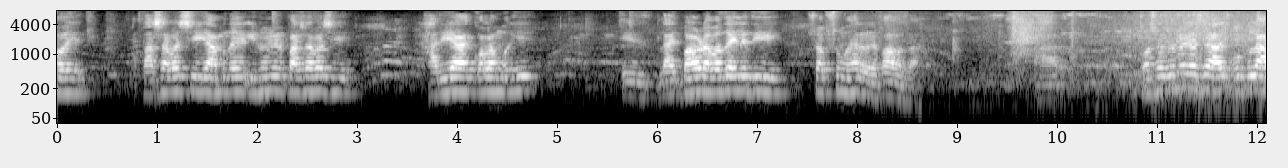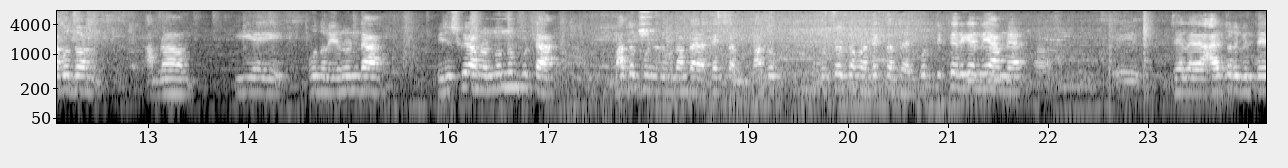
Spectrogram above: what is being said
হয়, পাশাপাশি আমাদের ইউনিয়নের পাশাপাশি হারিয়া কলামরি এই লাইট বারোটা বাজাইলে দিয়ে সবসময় হারে পাওয়া যায়। আর প্রশাসনের কাছে ওগুলো আবেদন, আমরা ইয়ে বদল ইউনিয়নটা, বিশেষ করে আমরা নন্দনপুরটা মাদক পর্যন্ত আমরা দেখতাম, মাদক উচ্চকে আমরা দেখতাম প্রত্যেকটা এরিয়া নিয়ে আমরা এই জেলে আয়তনের বিরুদ্ধে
